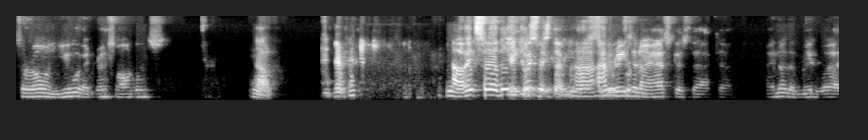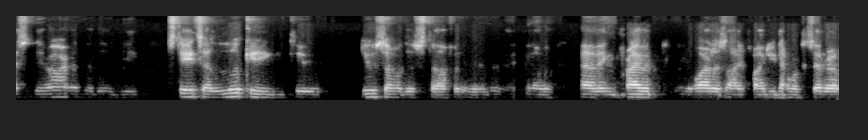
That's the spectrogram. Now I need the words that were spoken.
So Roman, you address all those? No. no, it's uh, the ecosystem. Uh, the reason I ask is that uh, I know the Midwest, there are the, the, states are looking to do some of this stuff, uh, you know, having private wireless 5G networks, et cetera,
